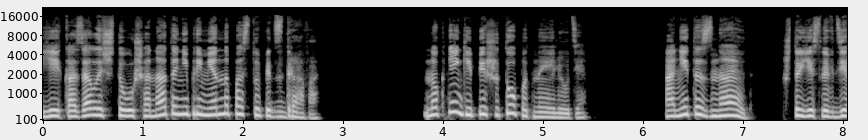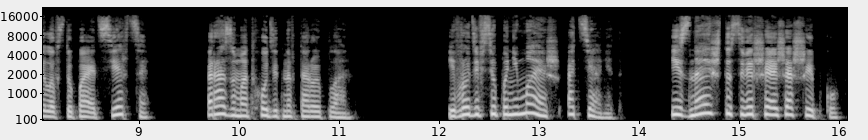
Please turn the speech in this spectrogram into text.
Ей казалось, что уж она-то непременно поступит здраво. Но книги пишут опытные люди. Они-то знают, что если в дело вступает сердце, разум отходит на второй план. И вроде все понимаешь, оттянет. И знаешь, что совершаешь ошибку,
